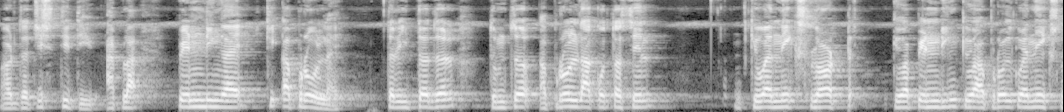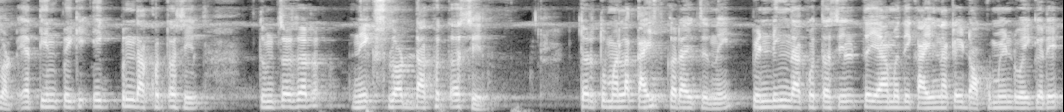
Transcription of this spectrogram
अर्जाची स्थिती आपला पेंडिंग आहे की अप्रूवल आहे. तर इथं जर तुमचं अप्रूवल दाखवत असेल किंवा नेक्स्ट स्लॉट किंवा पेंडिंग किंवा अप्रूवल किंवा नेक्स्ट स्लॉट या तीनपैकी एक पण दाखवत असेल तुमचं जर नेक्स्ट स्लॉट दाखवत असेल तर तुम्हाला काहीच करायचं नाही. पेंडिंग दाखवत असेल तर यामध्ये काही ना काही डॉक्युमेंट वगैरे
